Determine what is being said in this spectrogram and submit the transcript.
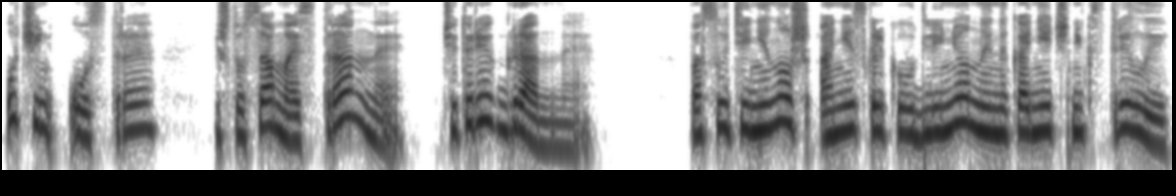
очень острое и, что самое странное, четырехгранное. По сути, не нож, а несколько удлиненный наконечник стрелы,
